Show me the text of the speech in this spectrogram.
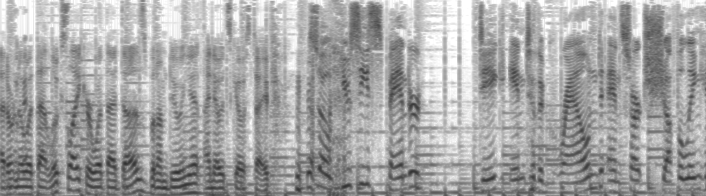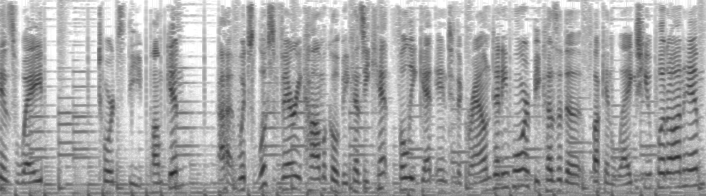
I don't know what that looks like or what that does, but I'm doing it. I know it's ghost type. So you see Spander dig into the ground and start shuffling his way towards the pumpkin, uh, which looks very comical because he can't fully get into the ground anymore because of the fucking legs you put on him.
